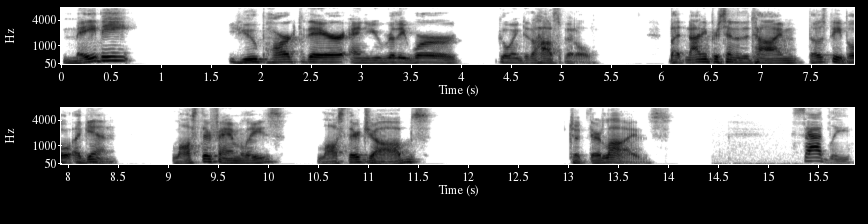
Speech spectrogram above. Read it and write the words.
maybe you parked there and you really were going to the hospital. But 90% of the time, those people, again, lost their families, lost their jobs, took their lives. Sadly,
